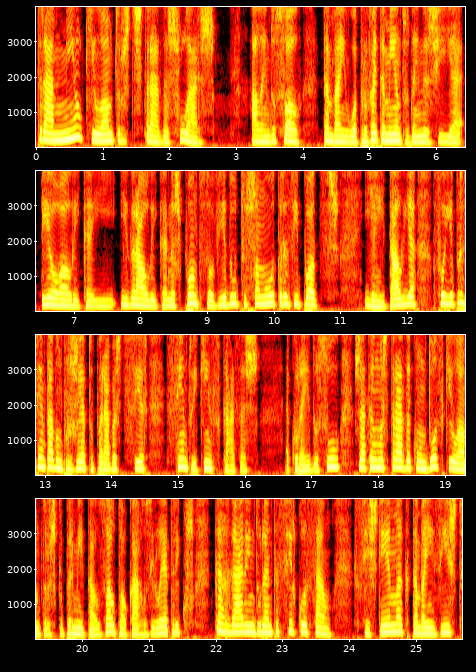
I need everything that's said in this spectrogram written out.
terá mil quilómetros de estradas solares. Além do sol, também o aproveitamento da energia eólica e hidráulica nas pontes ou viadutos são outras hipóteses, e em Itália foi apresentado um projeto para abastecer 115 casas. A Coreia do Sul já tem uma estrada com 12 quilómetros que permite aos autocarros elétricos carregarem durante a circulação, sistema que também existe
